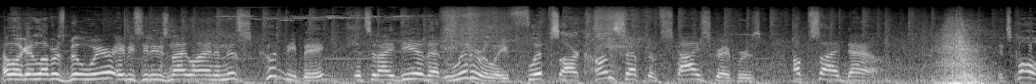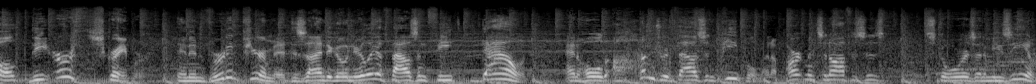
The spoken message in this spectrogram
Hello again, lovers. Bill Weir, ABC News Nightline, and this could be big. It's an idea that literally flips our concept of skyscrapers upside down. It's called the Earth Scraper, an inverted pyramid designed to go nearly a thousand feet down and hold a hundred thousand people in apartments and offices, stores, and a museum.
